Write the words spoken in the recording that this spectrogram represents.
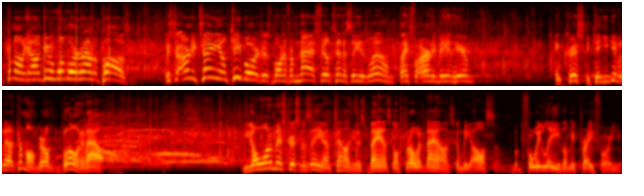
Y'all. Come on, y'all. Give him one more round of applause. Mr. Ernie Cheney on keyboards this morning from Nashville, Tennessee, as well. Thanks for Ernie being here. And Christy, can you give it up? Come on, girl, blowing it out. You don't want to miss Christmas Eve. I'm telling you, this band's going to throw it down. It's going to be awesome. But before we leave, let me pray for you.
